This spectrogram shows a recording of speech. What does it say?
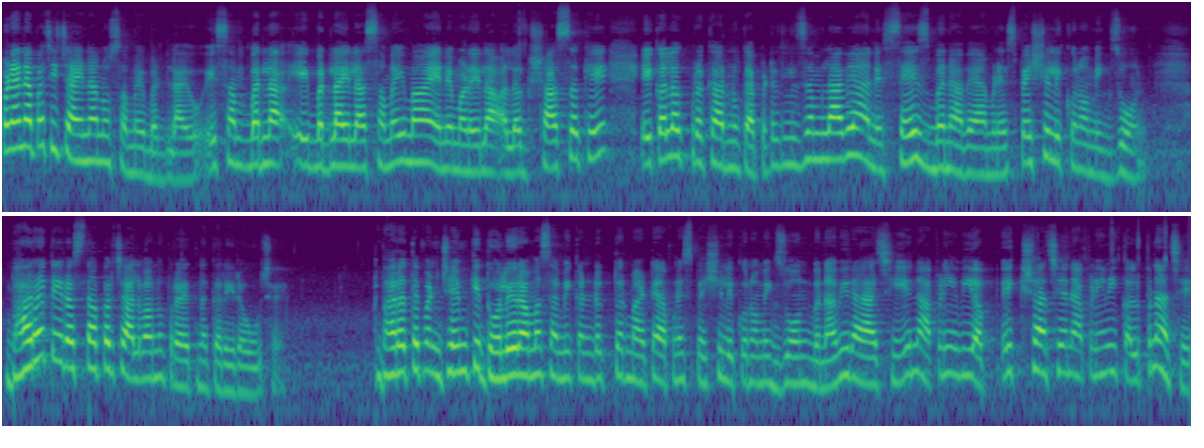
પણ એના પછી ચાઇનાનો સમય બદલાયો. એ બદલા, એ બદલાયેલા સમયમાં એને મળેલા અલગ શાસકે એક અલગ પ્રકારનું કેપિટલિઝમ લાવ્યા અને સેઝ બનાવ્યા એમણે, સ્પેશિયલ ઇકોનોમિક ઝોન. ભારત એ રસ્તા પર ચાલવાનો પ્રયત્ન કરી રહ્યું છે. ભારતે પણ જેમ કે ધોલેરામાં સેમિકન્ડક્ટર માટે આપણે સ્પેશિયલ ઇકોનોમિક ઝોન બનાવી રહ્યા છીએ અને આપણી એવી અપેક્ષા છે અને આપણી એવી કલ્પના છે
